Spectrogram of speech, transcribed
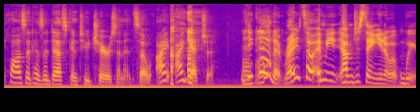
closet has a desk and two chairs in it, so I, I get you. You got it right. So I mean, I'm just saying, you know, where,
